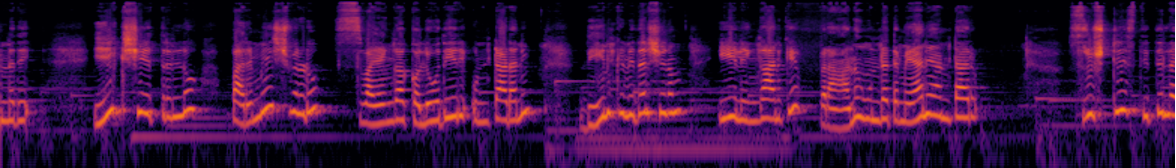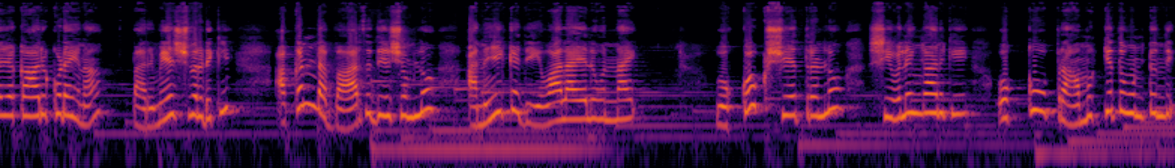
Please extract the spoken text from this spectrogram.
ఉన్నది. ఈ క్షేత్రంలో పరమేశ్వరుడు స్వయంగా కొలువుదీరి ఉంటాడని దీనికి నిదర్శనం ఈ లింగానికి ప్రాణం ఉండటమే అని అంటారు. సృష్టి స్థితి లయకారకుడైన పరమేశ్వరుడికి అఖండ భారతదేశంలో అనేక దేవాలయాలు ఉన్నాయి. ఒక్కో క్షేత్రంలో శివలింగానికి ఒక్కో ప్రాముఖ్యత ఉంటుంది.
